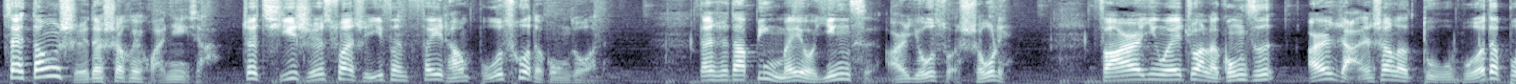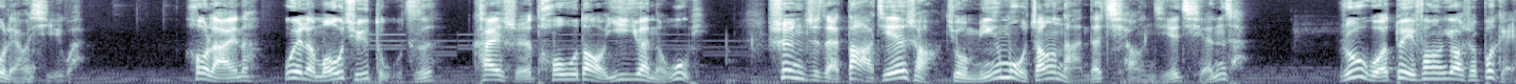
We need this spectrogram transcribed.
在当时的社会环境下，这其实算是一份非常不错的工作了。但是他并没有因此而有所收敛，反而因为赚了工资而染上了赌博的不良习惯。后来呢，为了谋取赌资，开始偷盗医院的物品，甚至在大街上就明目张胆地抢劫钱财。如果对方要是不给，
